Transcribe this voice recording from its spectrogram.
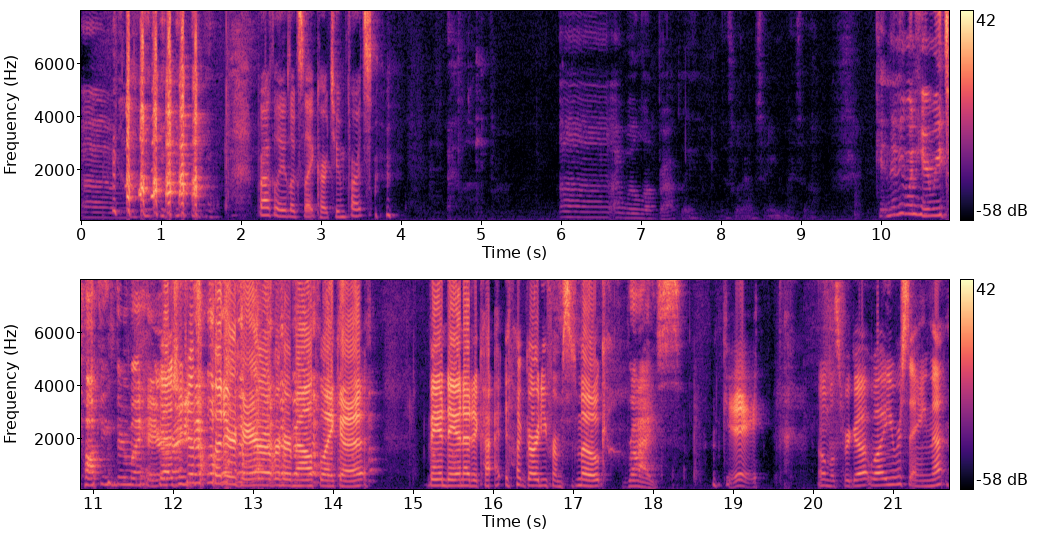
Um, Broccoli looks like cartoon parts. uh, I will love broccoli. Is what I'm saying to myself. Can anyone hear me talking through my hair? yeah, she just now? put her hair over her mouth like a bandana to guard you from smoke. Rice. Okay. Almost forgot why you were saying that.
